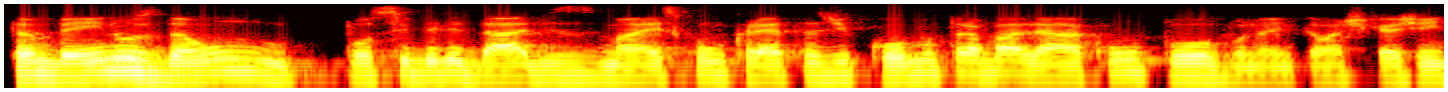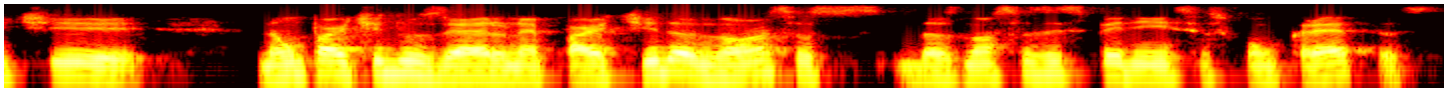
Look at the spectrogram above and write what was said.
também nos dão possibilidades mais concretas de como trabalhar com o povo. Né? Então, acho que a gente não partir do zero, né? partir das nossas, das nossas experiências concretas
